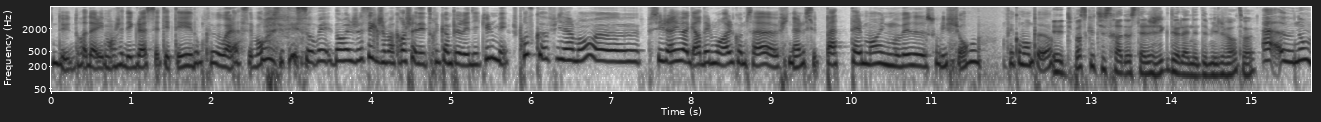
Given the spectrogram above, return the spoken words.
Du droit d'aller manger des glaces cet été. Donc euh, voilà, c'est bon, j'étais sauvée. Non, mais je sais que je m'accroche à des trucs un peu ridicules, mais je trouve que finalement, euh, si j'arrive à garder le moral comme ça, au final, c'est pas tellement une mauvaise solution. On fait comme on peut. hein. Et tu penses que tu seras nostalgique de l'année 2020, toi? Ah euh, non.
